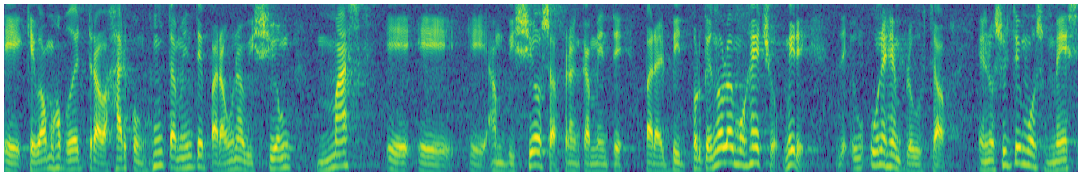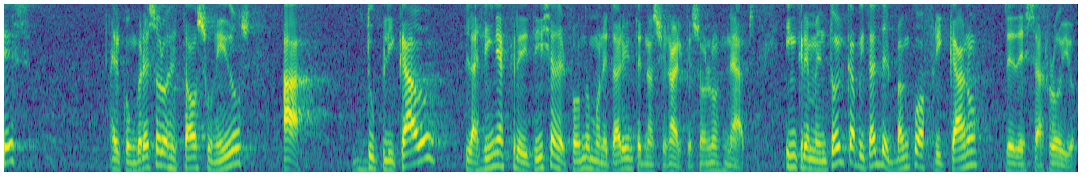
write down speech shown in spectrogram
eh, que vamos a poder trabajar conjuntamente para una visión más eh, eh, ambiciosa, francamente, para el BID, porque no lo hemos hecho. Mire, un ejemplo, Gustavo. En los últimos meses, el Congreso de los Estados Unidos ha duplicado las líneas crediticias del Fondo Monetario Internacional, que son los NAPS, incrementó el capital del Banco Africano de Desarrollo,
